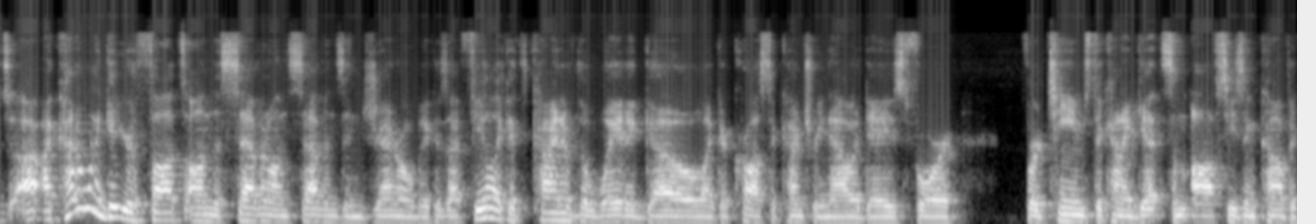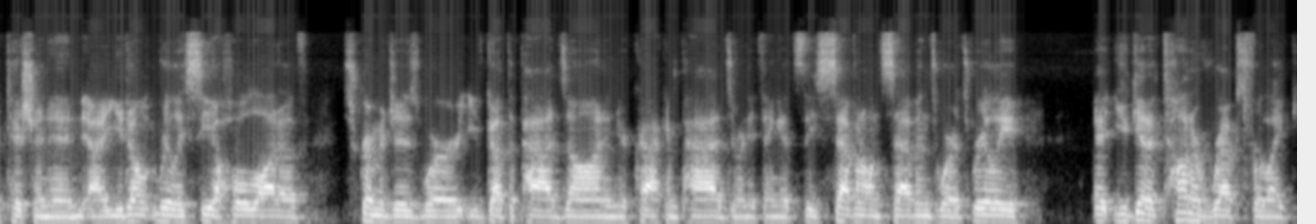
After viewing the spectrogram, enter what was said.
So I, I kind of want to get your thoughts on the seven on sevens in general because I feel like it's kind of the way to go, like across the country nowadays for for teams to kind of get some off-season competition and uh, you don't really see a whole lot of scrimmages where you've got the pads on and you're cracking pads or anything. It's these seven on sevens where it's really uh, you get a ton of reps for like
